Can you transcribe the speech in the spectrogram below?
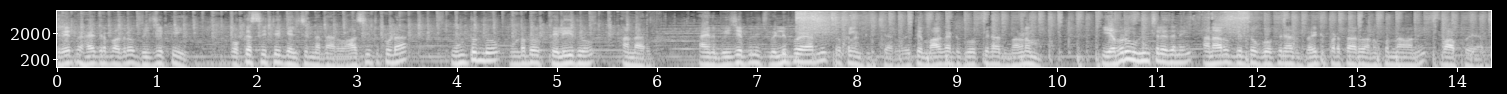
గ్రేటర్ హైదరాబాద్లో బీజేపీ ఒక సీటే గెలిచిందన్నారు. ఆ సీటు కూడా ఉంటుందో ఉండదో తెలియదు అన్నారు. ఆయన బీజేపీ నుంచి వెళ్ళిపోయారని ప్రకటించారు అయితే మాగంటి గోపీనాథ్ మరణం ఎవరూ ఊహించలేదని అనారోగ్యంతో గోపీనాథ్ బయటపడతారు అనుకున్నామని వాపోయారు.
